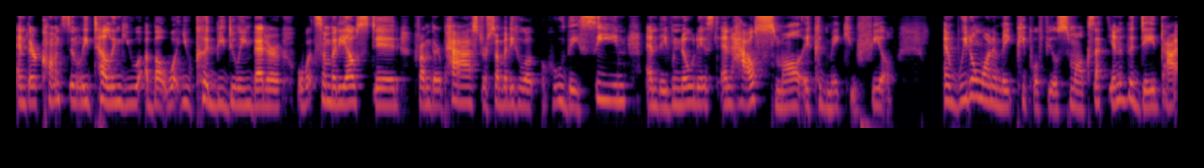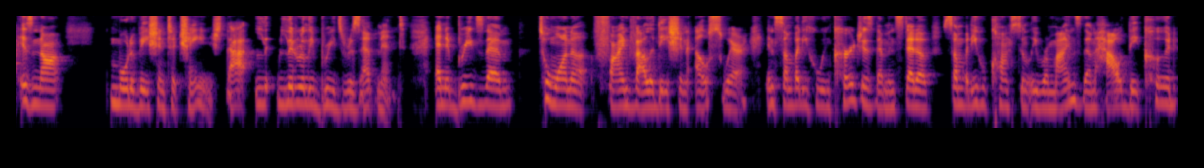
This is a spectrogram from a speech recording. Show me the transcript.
and they're constantly telling you about what you could be doing better or what somebody else did from their past or somebody who who they've seen and they've noticed and how small it could make you feel. And we don't want to make people feel small because at the end of the day that is not motivation to change. That li- literally breeds resentment and it breeds them to want to find validation elsewhere in somebody who encourages them instead of somebody who constantly reminds them how they could,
